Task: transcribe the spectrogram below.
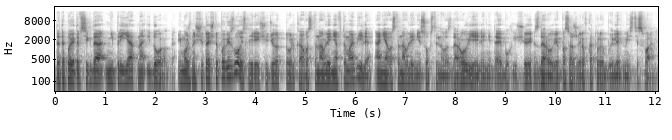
ДТП это всегда неприятно и дорого. И можно считать, что повезло, если речь идет только о восстановлении автомобиля, а не о восстановлении собственного здоровья или, не дай бог, еще и здоровья пассажиров, которые были вместе с вами.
